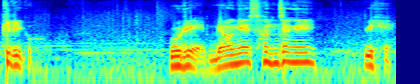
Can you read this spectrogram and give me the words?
그리고 우리의 명예 선장을 위해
